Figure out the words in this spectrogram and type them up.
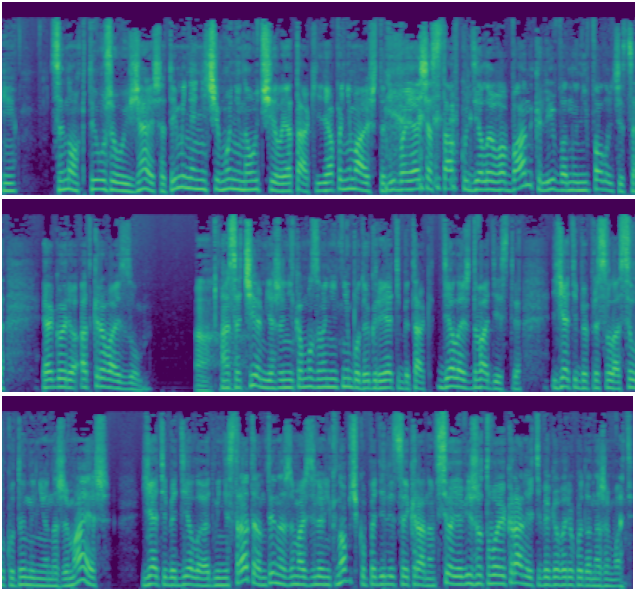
и сынок, ты уже уезжаешь, а ты меня ничему не научил. Я так, я понимаю, что либо я сейчас ставку делаю в банк, либо ну не получится. Я говорю, открывай Zoom. Ага. А зачем? Я же никому звонить не буду. Я говорю, я тебе так, делаешь два действия. Я тебе присылаю ссылку, ты на нее нажимаешь, я тебя делаю администратором, ты нажимаешь зеленую кнопочку поделиться экраном. Все, я вижу твой экран, я тебе говорю, куда нажимать.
